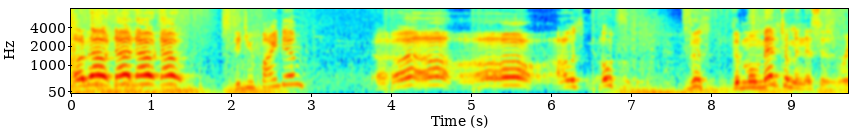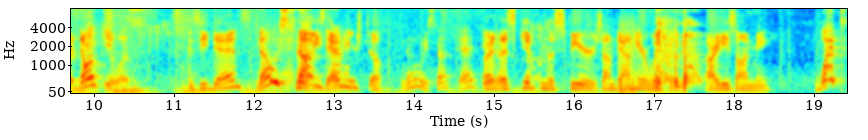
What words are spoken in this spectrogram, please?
Oh no, no, no, no. Did you find him? Uh, oh, oh, oh, I was. Oh, this the momentum in this is redonkulous. Is he dead? No, he's not no, he's dead. down here still. No, he's not dead, dude. All right, let's give him the spears. I'm down here with him. all right, he's on me. What?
